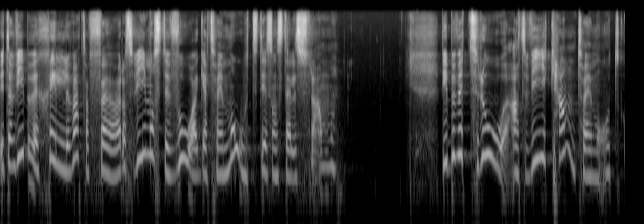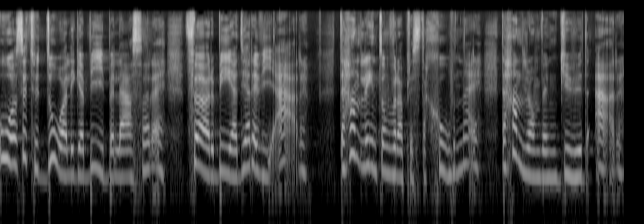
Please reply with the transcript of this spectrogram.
Utan vi behöver själva ta för oss. Vi måste våga ta emot det som ställs fram. Vi behöver tro att vi kan ta emot oavsett hur dåliga bibelläsare, förbedjare vi är. Det handlar inte om våra prestationer. Det handlar om vem Gud är.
